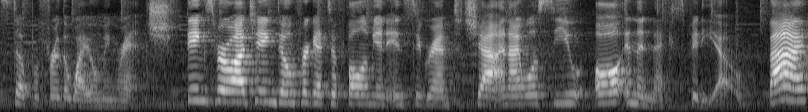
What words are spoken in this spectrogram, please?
still prefer the Wyoming ranch. Thanks for watching. Don't forget to follow me on Instagram to chat, and I will see you all in the next video. Bye!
